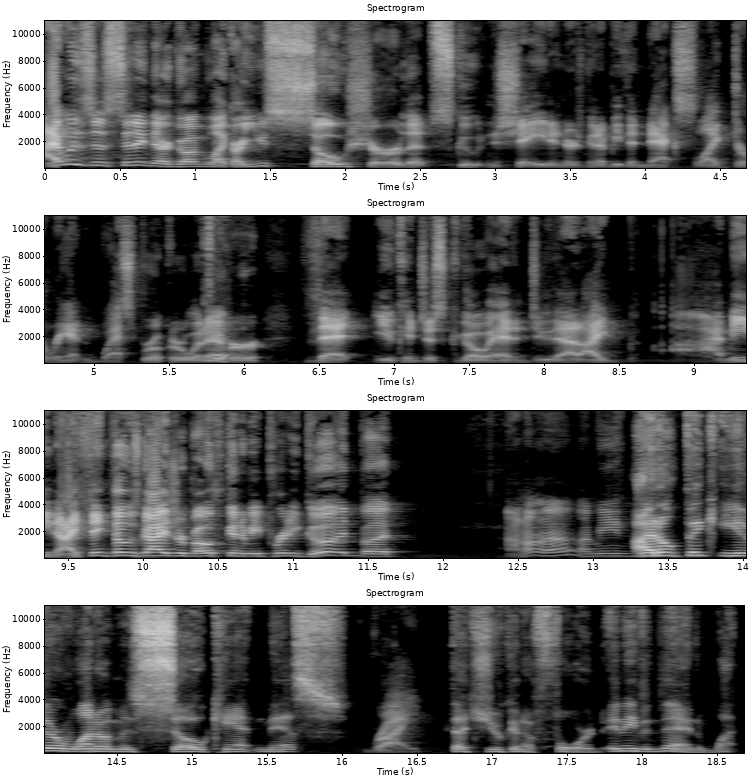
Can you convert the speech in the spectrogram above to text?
I was just sitting there going, like, are you so sure that Scoot and Shaedon are going to be the next like Durant and Westbrook or whatever that you can just go ahead and do that? I, I mean, I think those guys are both going to be pretty good, but I don't know. I mean, I don't think either one of them is so can't miss right. that you can afford. And even then, what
